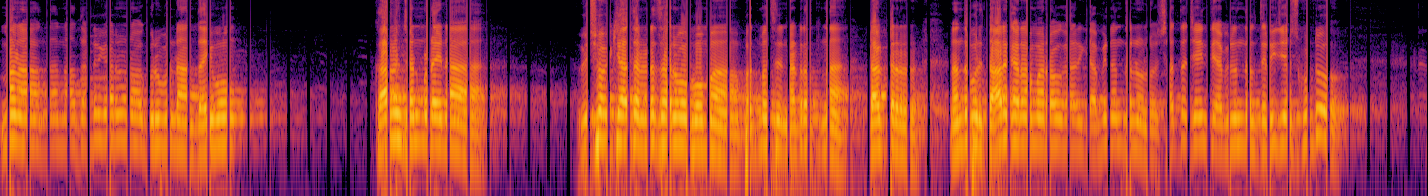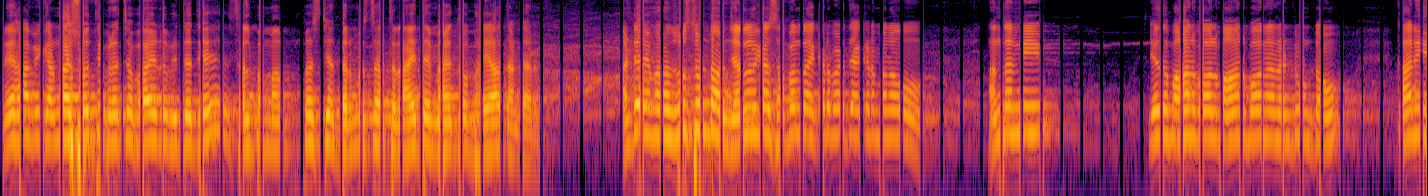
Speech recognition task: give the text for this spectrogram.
మన నా తండ్రి గారు నా గురువు నా దైవం కారణ జన్ముడైన విశ్వఖ్యాత నట సార్వభౌమ పద్మశ్రీ నటరత్న డాక్టర్ నందమూరి తారక రామారావు గారికి అభినందనలు శత జయంతి అభినందనలు తెలియజేసుకుంటూ నేహాభి కర్మాశ్వతి ప్రచబాయన విద్యతే స్వల్పమపస్య ధర్మశాస్త్ర అయితే మాయతో భయాత్ అంటారు. అంటే మనం చూస్తుంటాం జనరల్గా సభల్లో ఎక్కడ పడితే అక్కడ మనం అందరినీ ఏదో మహానుభావులు మహానుభావులు అని అంటూ ఉంటాం. కానీ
